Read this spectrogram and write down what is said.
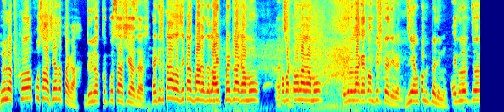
দুই লক্ষ পঁচাশি হাজার টাকা। দুই লক্ষ পঁচাশি হাজার। কিছু কাজ আছে কাজ বাগাতে লাইট মাইট লাগামু আচ্ছা। কভার টভার লাগামু। এগুলো লাগা কমপ্লিট করে দিবেন। জি কমপ্লিট করে দিমু। এগুলোর জন্য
